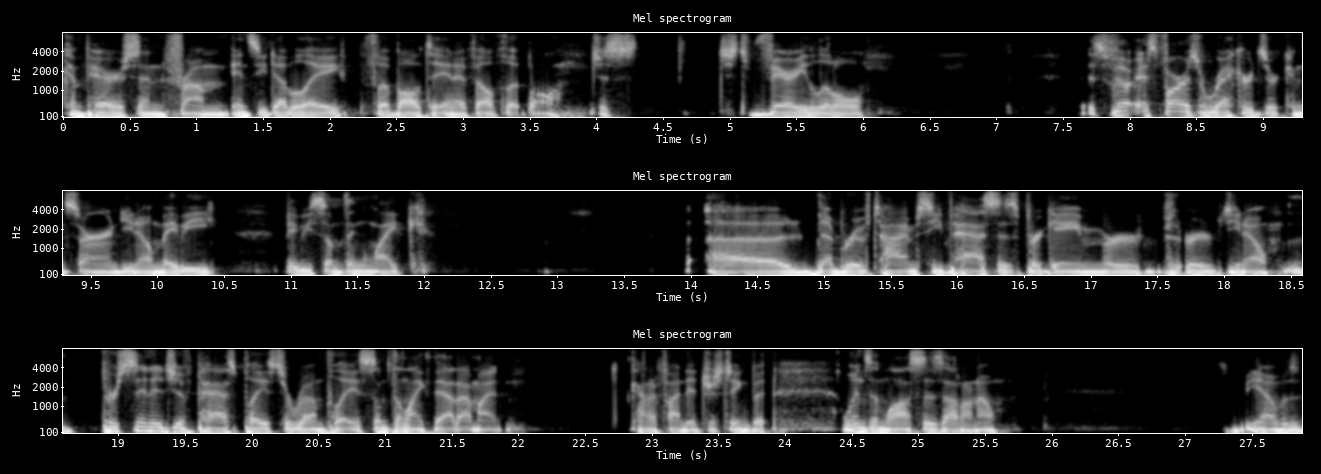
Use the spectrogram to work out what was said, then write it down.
comparison from NCAA football to NFL football. Just, just very little as far, as far as records are concerned, you know, maybe maybe something like uh, number of times he passes per game, or or you know, percentage of pass plays to run plays, something like that. I might kind of find interesting, but wins and losses, I don't know. You know,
